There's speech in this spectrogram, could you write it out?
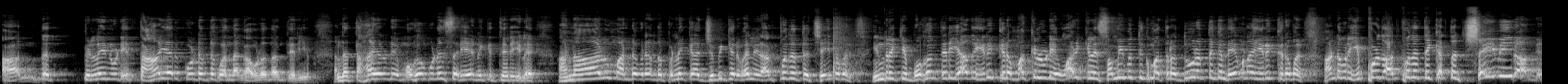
அந்த பிள்ளையினுடைய தாயார் கூட்டத்துக்கு வந்தாங்க. அவ்வளோதான் தெரியும். அந்த தாயாருடைய முகம் கூட சரியாக எனக்கு தெரியல. ஆனாலும் ஆண்டவர் அந்த பிள்ளைக்காக ஜபிக்கிற வேலையில் அற்புதத்தை செய்தவர். இன்றைக்கு முகம் தெரியாத இருக்கிற மக்களுடைய வாழ்க்கையில் சமீபத்துக்கு மாத்திர தூரத்துக்கு தேவனாக இருக்கிறவர். ஆண்டவர் இப்பொழுது அற்புதத்தை கத்த செய்வீராங்க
